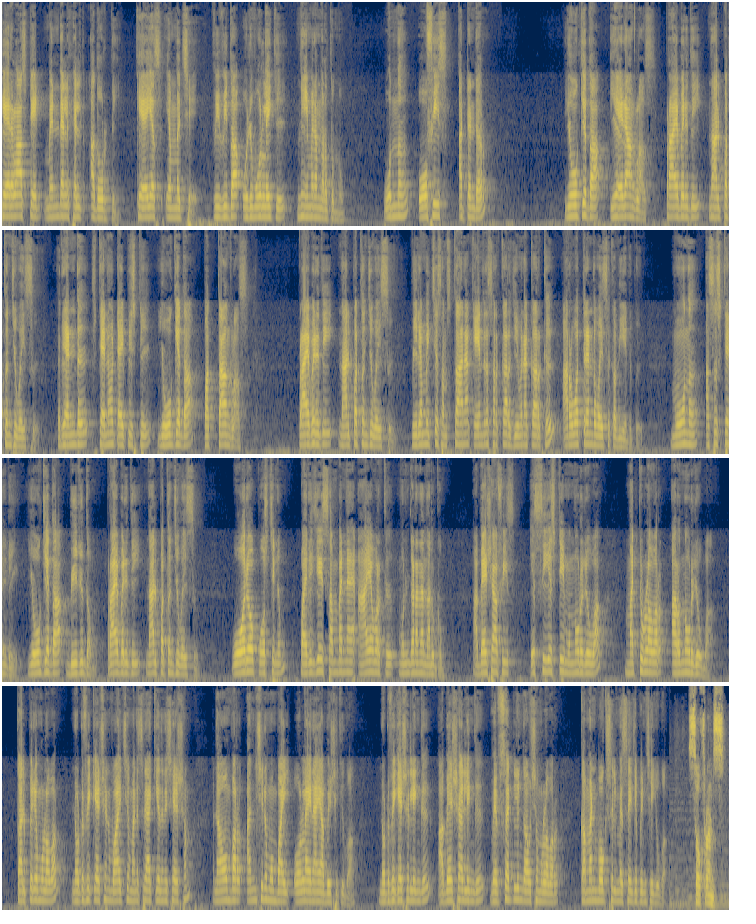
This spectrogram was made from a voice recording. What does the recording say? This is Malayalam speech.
Kerala State Mental Health Authority K S M H വിവിധ ഒഴിവുകളിലേക്ക് നിയമനം നടത്തുന്നു. ഒന്ന് ഓഫീസ് അറ്റൻഡർ യോഗ്യത ഏഴാം ക്ലാസ് പ്രായപരിധി നാൽപ്പത്തഞ്ച് വയസ്സ്. രണ്ട് സ്റ്റെനോ ടൈപ്പിസ്റ്റ് യോഗ്യത പത്താം ക്ലാസ് പ്രായപരിധി നാൽപ്പത്തഞ്ച് വയസ്സ്. വിരമിച്ച സംസ്ഥാന കേന്ദ്ര സർക്കാർ ജീവനക്കാർക്ക് അറുപത്തിരണ്ട് വയസ്സ് കവിയരുത്. മൂന്ന് അസിസ്റ്റന്റ് യോഗ്യത ബിരുദം പ്രായപരിധി നാൽപ്പത്തഞ്ച് വയസ്സ്. ഓരോ പോസ്റ്റിനും പരിചയസമ്പന്ന ആയവർക്ക് മുൻഗണന നൽകും. അപേക്ഷാ fees S C S T മുന്നൂറ് രൂപ മറ്റുള്ളവർ അറുന്നൂറ് രൂപ. താൽപ്പര്യമുള്ളവർ നോട്ടിഫിക്കേഷൻ വായിച്ച് മനസ്സിലാക്കിയതിന് ശേഷം നവംബർ അഞ്ചിനു മുമ്പായി ഓൺലൈനായി അപേക്ഷിക്കുക. നോട്ടിഫിക്കേഷൻ ലിങ്ക് അപേക്ഷാ ലിങ്ക് വെബ്സൈറ്റ് ലിങ്ക് ആവശ്യമുള്ളവർ കമന്റ് ബോക്സിൽ മെസ്സേജ് പിൻ ചെയ്യുക. So friends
